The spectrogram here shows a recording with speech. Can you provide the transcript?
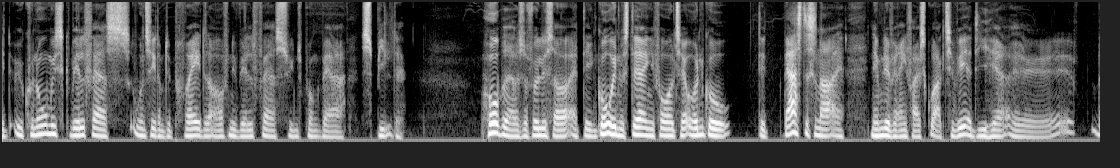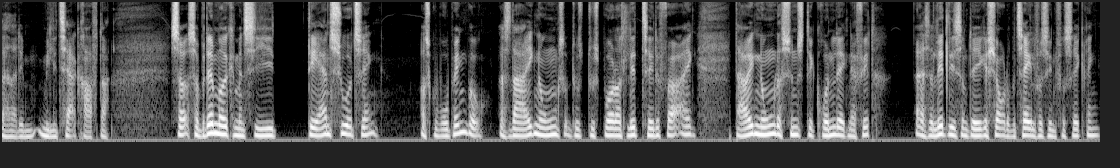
et økonomisk velfærds, uanset om det er privat eller offentlig velfærdssynspunkt, være spildte. Håbet er jo selvfølgelig så, at det er en god investering i forhold til at undgå det værste scenarie, nemlig at vi rent faktisk skulle aktivere de her øh, hvad hedder det, militærkræfter. Så, så på den måde kan man sige, det er en sur ting at skulle bruge penge på. Altså der er ikke nogen, som du, du spurgte også lidt til det før, ikke? der er jo ikke nogen, der synes, det grundlæggende er fedt. Altså lidt ligesom det ikke er sjovt at betale for sin forsikring,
